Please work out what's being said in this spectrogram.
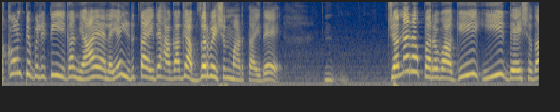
ಅಕೌಂಟಬಿಲಿಟಿ ಈಗ ನ್ಯಾಯಾಲಯ ಇಡ್ತಾ ಇದೆ ಹಾಗಾಗಿ ಅಬ್ಸರ್ವೇಷನ್ ಮಾಡ್ತಾ ಇದೆ. ಜನರ ಪರವಾಗಿ ಈ ದೇಶದ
